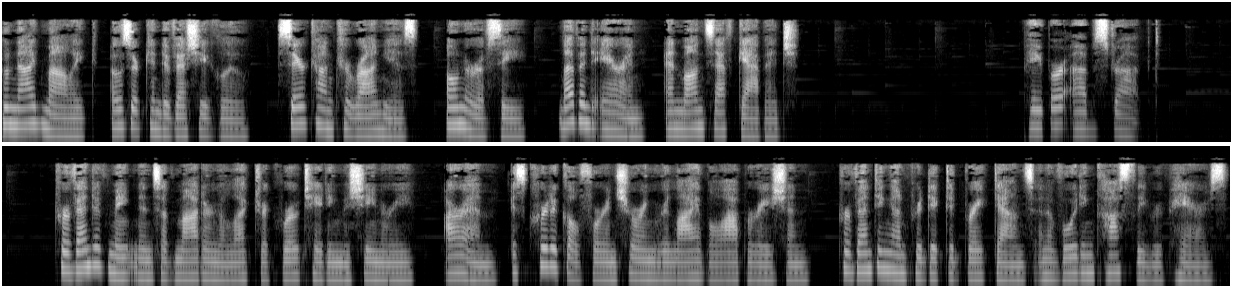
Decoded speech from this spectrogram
Junaid Malik, Ozer Can Devecioglu, Serkan Kiranyaz, owner of C, Levent Eren, and Moncef Gabbouj. Paper abstract Preventive maintenance of modern electric rotating machinery, RM, is critical for ensuring reliable operation, preventing unpredicted breakdowns, and avoiding costly repairs.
